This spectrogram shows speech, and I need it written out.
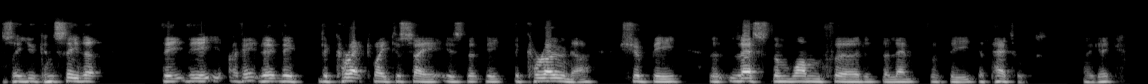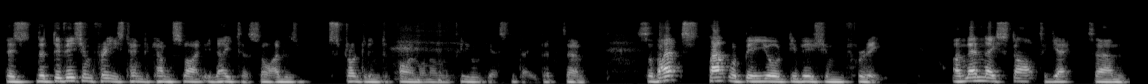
So you can see that the, the I think the, the, the correct way to say it is that the, the corona should be less than one third of the length of the, the petals. Okay, there's the division threes tend to come slightly later, so I was struggling to find one on the field yesterday. But um, so that's that would be your division three, and then they start to get um,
